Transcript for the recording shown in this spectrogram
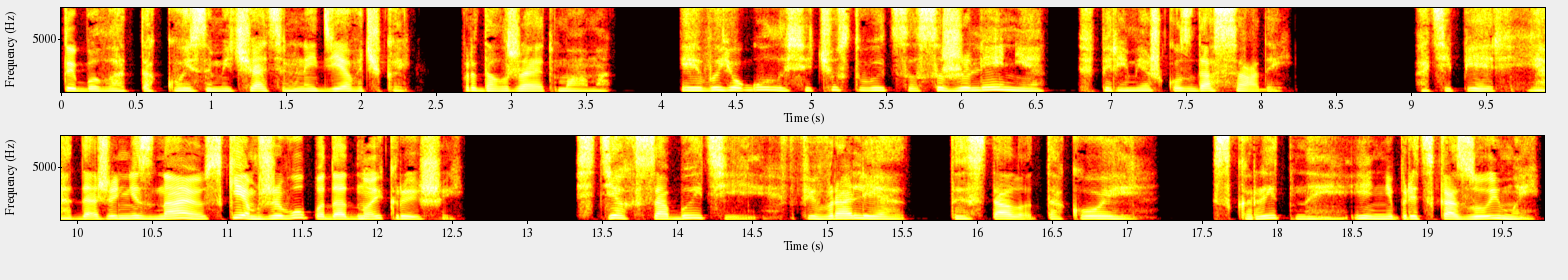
Ты была такой замечательной девочкой, продолжает мама и в ее голосе чувствуется сожаление вперемешку с досадой. А теперь я даже не знаю, с кем живу под одной крышей. С тех событий в феврале ты стала такой скрытной и непредсказуемой,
